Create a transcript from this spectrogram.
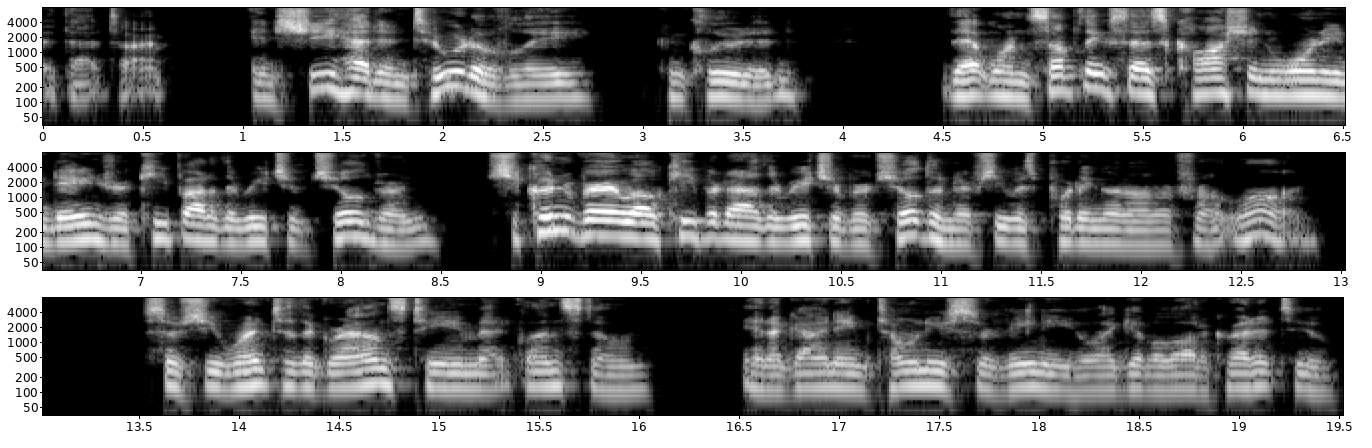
at that time. And she had intuitively concluded that when something says caution, warning, danger, keep out of the reach of children, she couldn't very well keep it out of the reach of her children if she was putting it on her front lawn. So she went to the grounds team at Glenstone and a guy named Tony Cervini, who I give a lot of credit to.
